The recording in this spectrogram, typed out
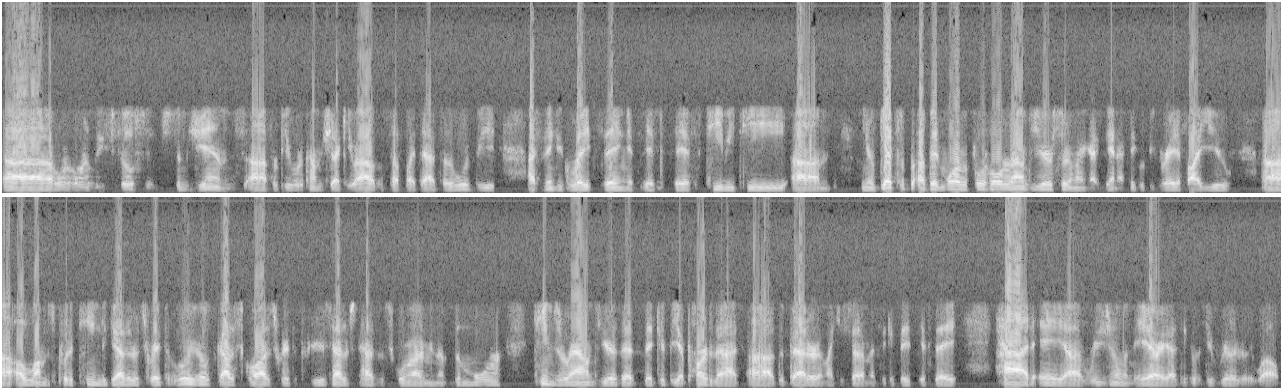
uh, or, or at least fills some, some gyms uh, for people to come check you out and stuff like that. So it would be, I think, a great thing if if, if TBT, um, you know, gets a, a bit more of a foothold around here. Certainly, again, I think it would be great if IU uh, alums put a team together. It's great that Louisville's got a squad. It's great that Purdue has, has a squad. I mean, the, the more teams around here that they could be a part of that, uh, the better. And like you said, I, mean, I think if they if they had a uh, regional in the area, I think it would do really really well.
